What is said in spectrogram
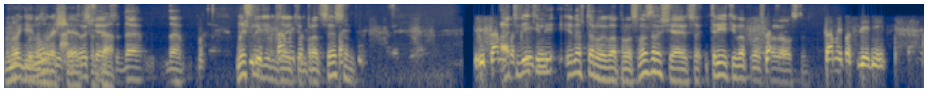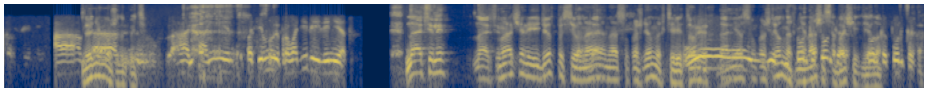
Многие, многие возвращаются, возвращаются, да. да, да. Мы следим за этим процессом. Ответили последний. и на второй вопрос. Возвращаются. Третий вопрос, С... пожалуйста. Самый последний. А, да а, не может быть. Они посевную проводили или нет? Начали. Начали. Начали, идет посевная да, на освобожденных территориях. Да, не освобожденных, не наше собачье дело. Только, только.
